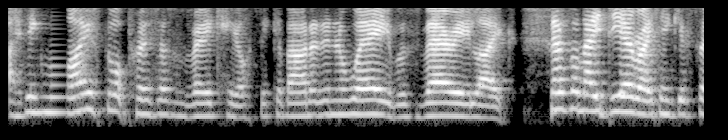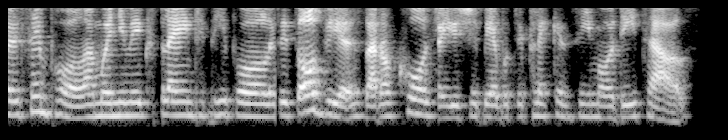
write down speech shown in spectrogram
I think my thought process was very chaotic about it in a way. It was very like, there's an idea I think is so simple. And when you explain to people, it's obvious that, of course, you should be able to click and see more details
